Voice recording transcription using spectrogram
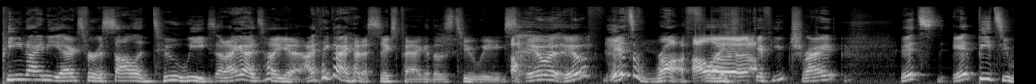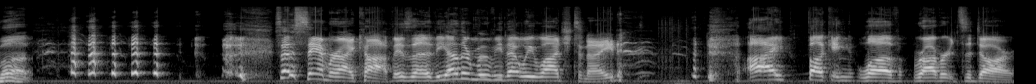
P90X for a solid two weeks, and I gotta tell you, I think I had a six pack of those two weeks. It was, it, it's rough. I'll, like uh, if you try it, it's it beats you up. So Samurai Cop is uh, the other movie that we watched tonight. I fucking love Robert Z'Dar.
